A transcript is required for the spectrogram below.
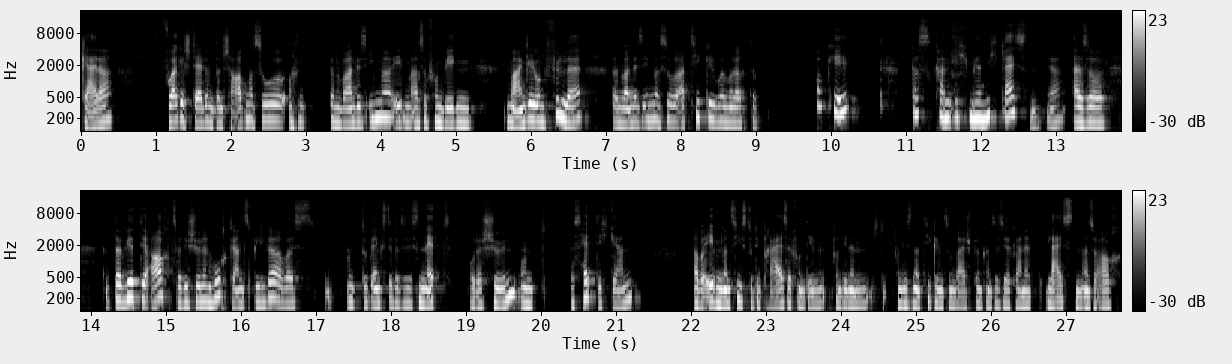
Kleider, vorgestellt und dann schaut man so und dann waren das immer eben also von wegen Mangel und Fülle, dann waren das immer so Artikel, wo man dachte, okay, das kann ich mir nicht leisten, ja. Also, da wird dir auch zwar die schönen Hochglanzbilder, aber es, und du denkst dir, das ist nett oder schön und das hätte ich gern. Aber eben, dann siehst du die Preise von dem, von denen, von diesen Artikeln zum Beispiel und kannst es ja gar nicht leisten. Also auch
